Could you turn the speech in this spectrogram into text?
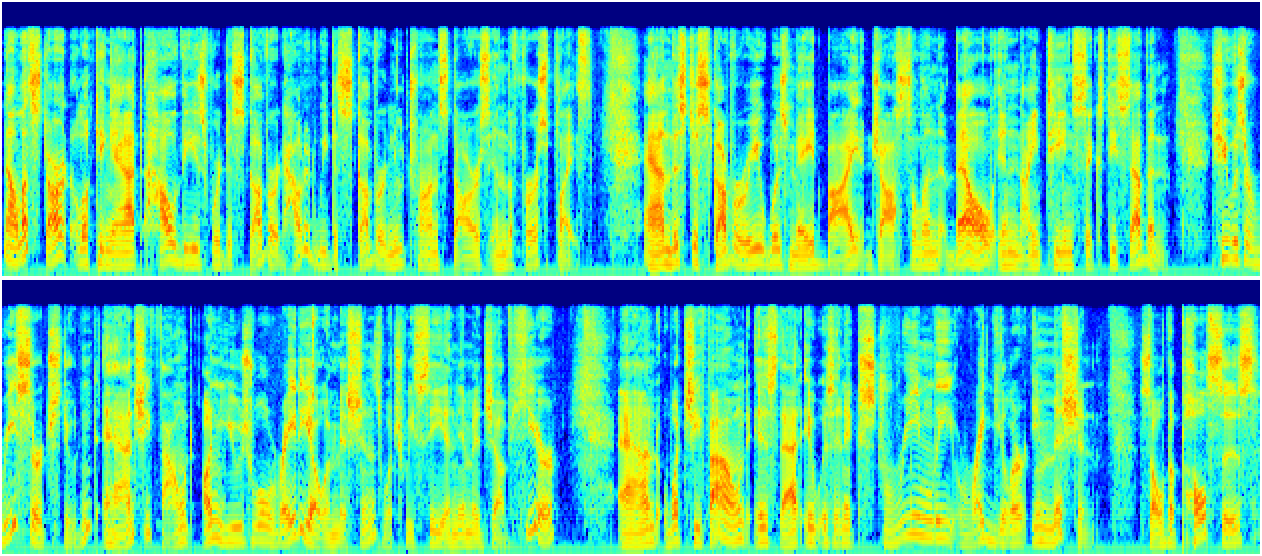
Now let's start looking at how these were discovered. How did we discover neutron stars in the first place? And this discovery was made by Jocelyn Bell in 1967. She was a research student and she found unusual radio emissions, which we see an image of here. And what she found is that it was an extremely regular emission. So the pulses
